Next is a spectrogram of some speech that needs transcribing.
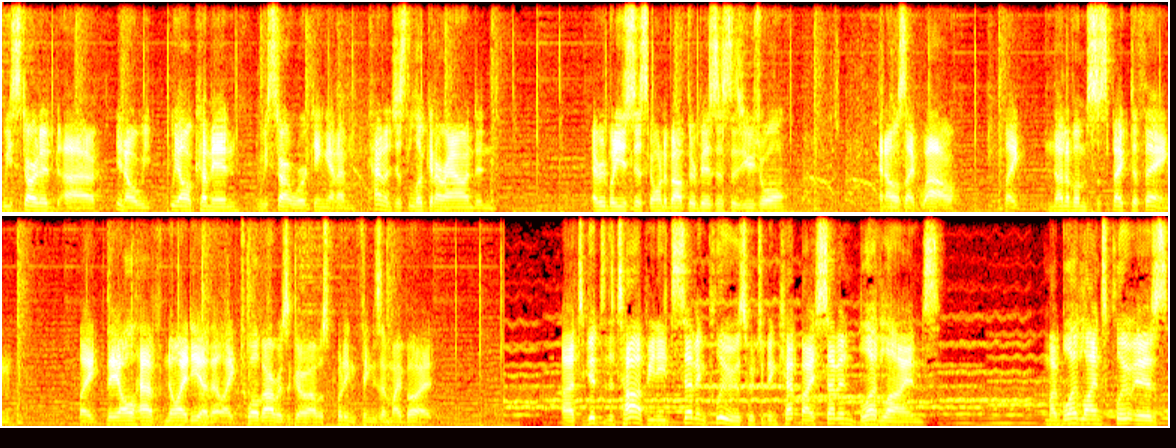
we started, uh, you know, we, we all come in, we start working, and I'm kind of just looking around, and everybody's just going about their business as usual. And I was like, wow, like, none of them suspect a thing. Like, they all have no idea that, like, 12 hours ago I was putting things in my butt. Uh, to get to the top, you need seven clues, which have been kept by seven bloodlines. My bloodline's clue is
